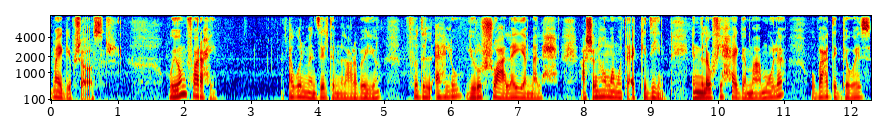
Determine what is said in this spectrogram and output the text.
ما يجيبش اثر ويوم فرحي أول ما نزلت من العربية فضل أهله يرشوا عليا ملح عشان هما متأكدين إن لو في حاجة معمولة وبعد الجواز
